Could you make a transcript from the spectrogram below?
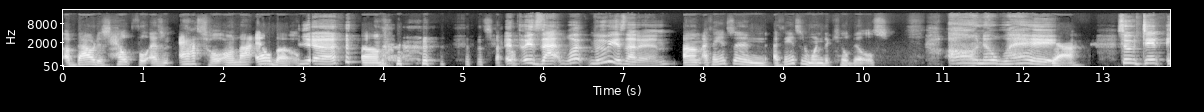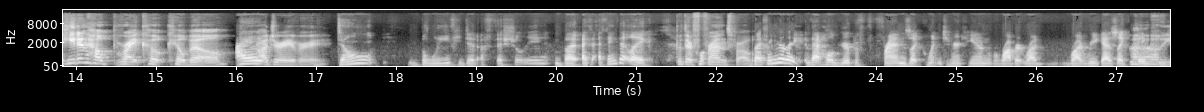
about as helpful as an asshole on my elbow." Yeah, Um, so, is that what movie is that in? um, I think it's in I think it's in one of the Kill Bills. Oh no way! Yeah, So did he didn't help write Kill Bill? I Roger Avary, don't believe he did officially, but I, th- I think that like, but they're friends but I probably. think that like that whole group of friends, like Quentin Tarantino and Robert Rod- Rodriguez, like they, Oh, they,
